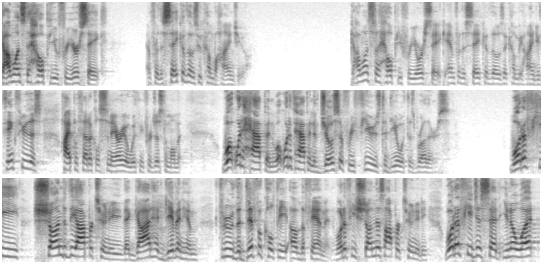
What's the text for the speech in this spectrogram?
God wants to help you for your sake and for the sake of those who come behind you. God wants to help you for your sake and for the sake of those that come behind you. Think through this hypothetical scenario with me for just a moment. What would happen? What would have happened if Joseph refused to deal with his brothers? What if he shunned the opportunity that God had given him through the difficulty of the famine? What if he shunned this opportunity? What if he just said, you know what?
